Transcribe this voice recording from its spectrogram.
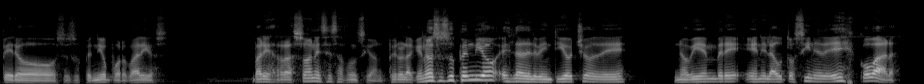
pero se suspendió por varios, varias razones esa función. Pero la que no se suspendió es la del 28 de noviembre en el autocine de Escobar.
